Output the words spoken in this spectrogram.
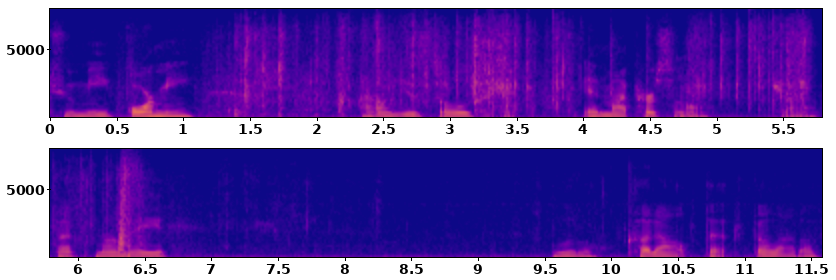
to me for me. I'll use those in my personal journal. That's Mermaid. Little cutout that fell out of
